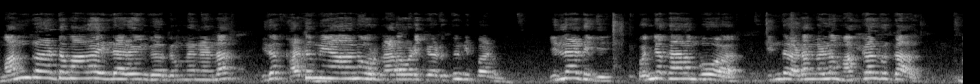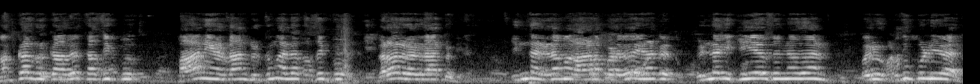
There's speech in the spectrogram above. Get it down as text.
மன்றாட்டமாக எல்லாரையும் கேட்கணும் என்னன்னா இதை கடுமையான ஒரு நடவடிக்கை எடுத்து நிப்பாடும் இல்லாட்டிக்கு கொஞ்ச காலம் போக இந்த இடங்கள்ல மக்கள் இருக்காது மக்கள் இருக்காது கசிப்பு பானைகள் தான் இருக்கும் அல்ல கசிப்பு விரல்கள் தான் இருக்கும். இந்த நிலைமை காணப்படுது. எனக்கு இன்னைக்கு கீழே சொன்னதான் ஒரு புதுப்புள்ளிவர்.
